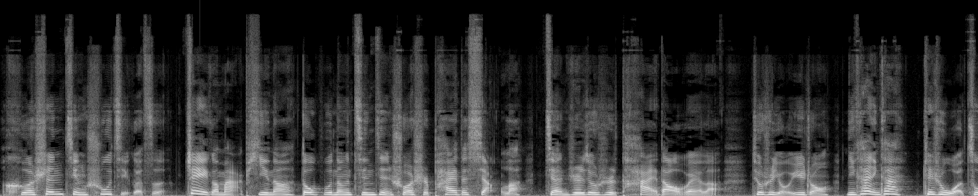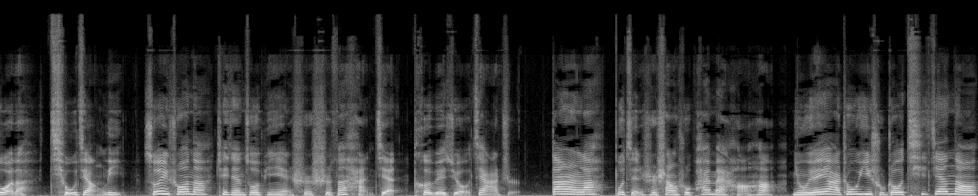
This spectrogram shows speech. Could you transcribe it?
和珅敬书”几个字。这个马屁呢都不能仅仅说是拍的响了，简直就是太到位了，就是有一种你看你看，这是我做的，求奖励。所以说呢，这件作品也是十分罕见，特别具有价值。当然啦，不仅是上述拍卖行哈，纽约亚洲艺术周期间呢，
